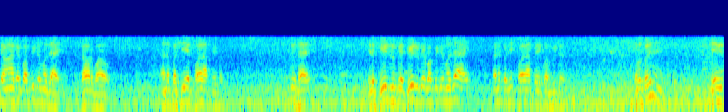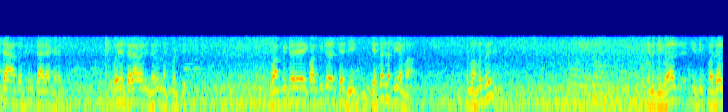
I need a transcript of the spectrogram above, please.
ત્યાં આગળ કોમ્પ્યુટરમાં જાય સવાર ભાવ અને પછી એ ફળ આપે. શું થાય? એટલે ફીડ રૂપે ફીડ રૂપે કોમ્પ્યુટરમાં જાય અને પછી ફળ આપે કોમ્પ્યુટર. ખબર પડી ને? એવી રીતે આ બધું ચાલ્યા કરે કોઈને ચલાવવાની જરૂર નથી પડતી. કોમ્પ્યુટર એ કોમ્પ્યુટર છે જે ચેતન નથી એમાં તમે સમજ પડી ને? એટલે દિવાલ પઝલ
